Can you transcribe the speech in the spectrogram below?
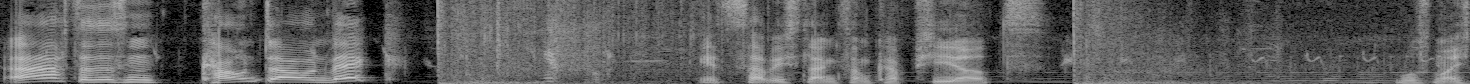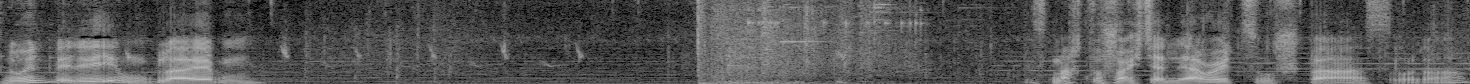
Ach, das ist ein Countdown weg. Jetzt habe ich es langsam kapiert. Muss man eigentlich nur in Bewegung bleiben. Das macht wahrscheinlich der Larry zum Spaß, oder?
